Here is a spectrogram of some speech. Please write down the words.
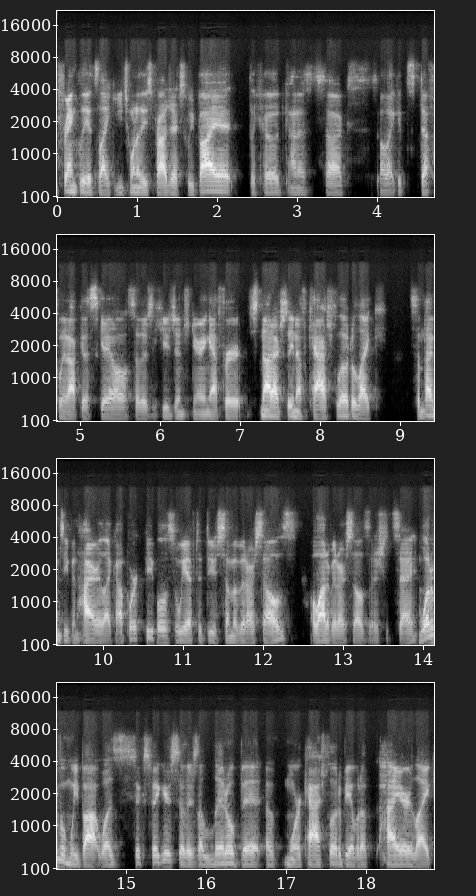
frankly, it's like each one of these projects, we buy it, the code kind of sucks. So like it's definitely not going to scale. So there's a huge engineering effort. It's not actually enough cash flow to like sometimes even hire like Upwork people. So we have to do some of it ourselves, a lot of it ourselves, I should say. One of them we bought was six figures. So there's a little bit of more cash flow to be able to hire like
